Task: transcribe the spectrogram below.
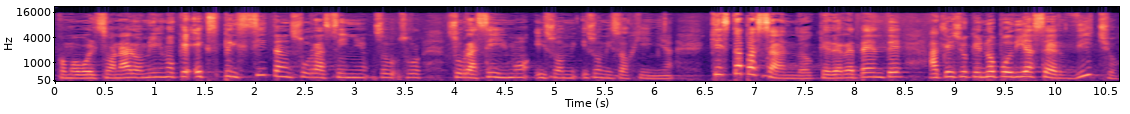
como Bolsonaro mismo, que explicitan su, su, racismo y su, y su misoginia. ¿Qué está pasando? Que de repente aquello que no podía ser dicho,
